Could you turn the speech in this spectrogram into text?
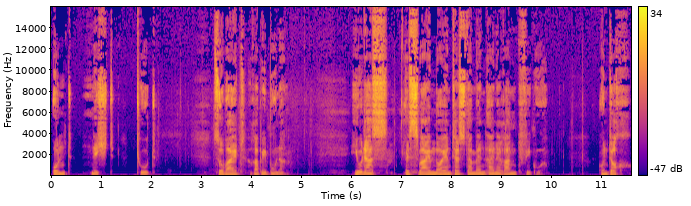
und nicht tut. Soweit Rabbi Bunan. Judas ist zwar im Neuen Testament eine Randfigur und doch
